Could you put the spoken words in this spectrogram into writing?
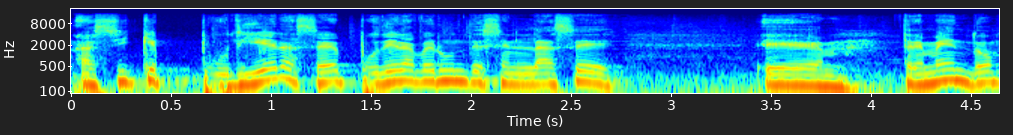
Así que pudiera ser, pudiera haber un desenlace eh, tremendo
